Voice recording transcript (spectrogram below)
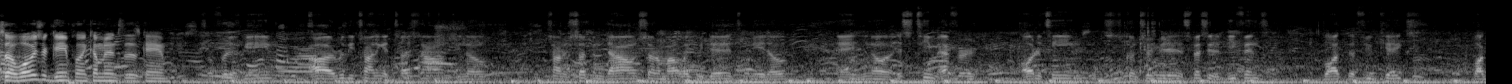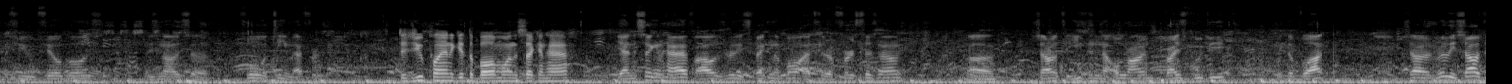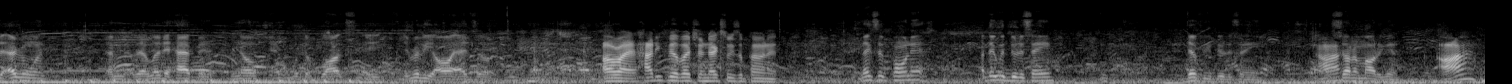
So, what was your game plan coming into this game? So for this game, uh, really trying to get touchdowns, you know, trying to shut them down, shut them out like we did, 28-0. And, you know, it's a team effort. All the teams contributed, especially the defense, blocked a few kicks, blocked a few field goals. You know, it's a full team effort. Did you plan to get the ball more in the second half? Yeah, in the second half, I was really expecting the ball after the first touchdown. Uh, shout out to Ethan, the O-line, Bryce Bougie with the block. So really, shout out to everyone and that let it happen, you know, with the blocks. It, it really all adds up. All right. How do you feel about your next week's opponent? Next opponent, I think we'll do the same. Definitely do the same. All right. Shout them out again. All right.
